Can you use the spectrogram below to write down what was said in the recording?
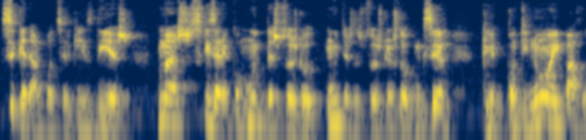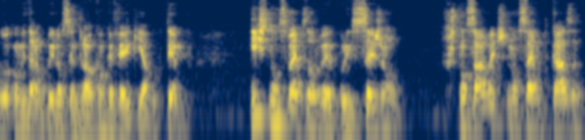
se calhar pode ser 15 dias. Mas se quiserem, como muitas das pessoas que eu, muitas das pessoas que eu estou a conhecer, que continuam a ir para a rua, convidaram para ir ao Central, que é um café aqui há pouco tempo, isto não se vai resolver. Por isso, sejam responsáveis, não saiam de casa,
